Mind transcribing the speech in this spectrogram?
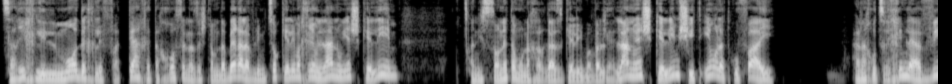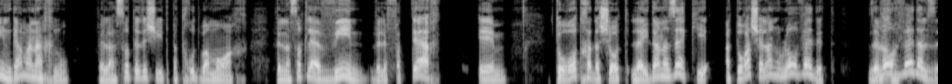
צריך ללמוד איך לפתח את החוסן הזה שאתה מדבר עליו, למצוא כלים אחרים. לנו יש כלים, אני שונא את המונח ארגז כלים, אבל. כן. לנו יש כלים שהתאימו לתקופה ההיא. אנחנו צריכים להבין, גם אנחנו, ולעשות איזושהי התפתחות במוח, ולנסות להבין ולפתח הם, תורות חדשות לעידן הזה, כי התורה שלנו לא עובדת. זה לא נכון. עובד על זה.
